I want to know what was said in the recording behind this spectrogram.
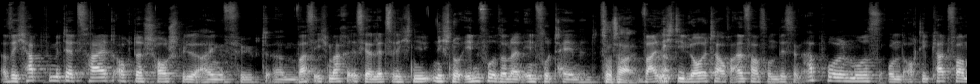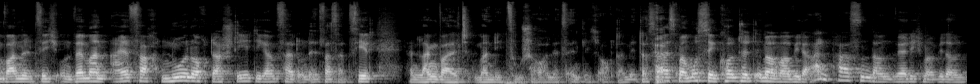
also ich habe mit der Zeit auch das Schauspiel eingefügt. Ähm, was ich mache, ist ja letztlich nicht nur Info, sondern Infotainment. Total, Weil ja. ich die Leute auch einfach so ein bisschen abholen muss und auch die Plattform wandelt sich. Und wenn man einfach nur noch da steht die ganze Zeit und etwas erzählt, dann langweilt man die Zuschauer letztendlich auch damit. Das heißt, man muss den Content immer mal wieder anpassen, dann werde ich mal wieder ein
